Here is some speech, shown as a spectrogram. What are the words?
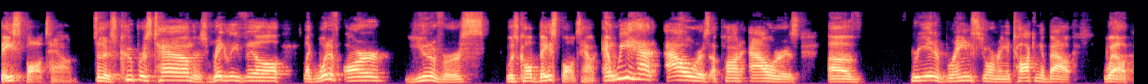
baseball town so there's Cooperstown, there's Wrigleyville. Like, what if our universe was called Baseball Town? And we had hours upon hours of creative brainstorming and talking about, well,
